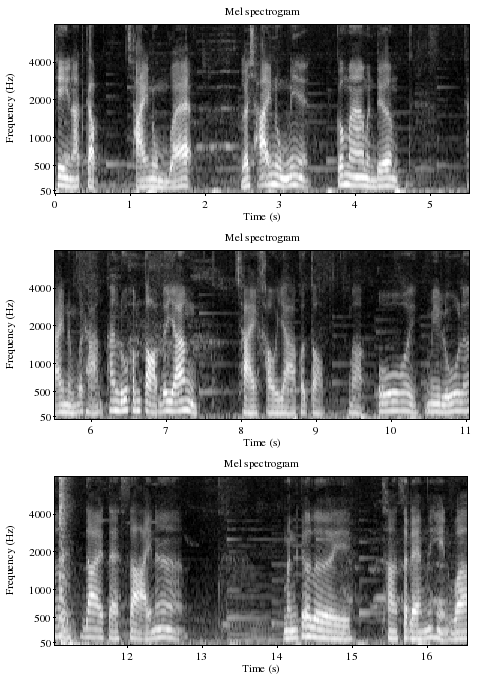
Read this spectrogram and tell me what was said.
ที่นัดกับชายหนุ่มแวะ แล้วชายหนุ่มเนี่ย ก็มาเหมือนเดิม ชายหนุ่มก็ถามท่านรู้คำตอบหรือยัง ชายเขายาวก็ตอบว่า โอ้ย ไม่รู้เลย ได้แต่สายหน้า มันก็เลยทางแสดงให้เห็นว่า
